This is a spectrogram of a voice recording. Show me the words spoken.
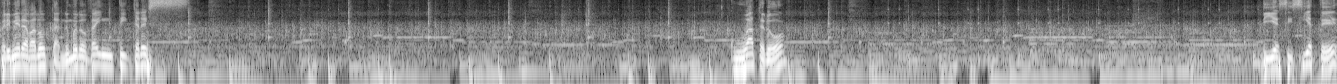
Primera balota, número 23. Cuatro. Diecisiete.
